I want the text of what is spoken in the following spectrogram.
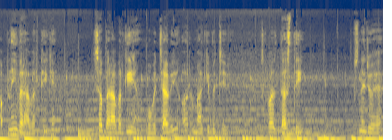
अपने ही बराबर, ठीक है? सब बराबर की हैं, वो बच्चा भी और बाकी बच्चे भी। उसके पास दस थी। उसने जो है,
